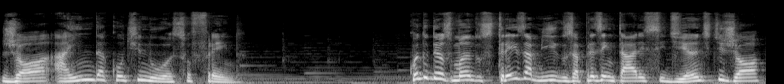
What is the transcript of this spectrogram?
Jó ainda continua sofrendo. Quando Deus manda os três amigos apresentarem-se diante de Jó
